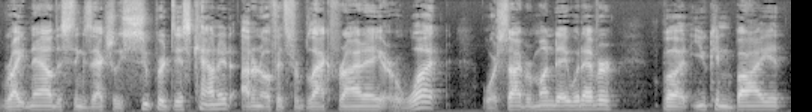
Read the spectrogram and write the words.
Right now, this thing's actually super discounted. I don't know if it's for Black Friday or what, or Cyber Monday, whatever, but you can buy it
